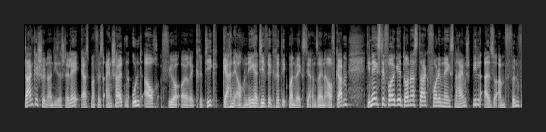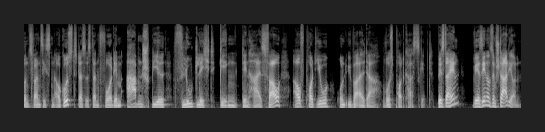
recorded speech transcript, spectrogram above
Dankeschön an dieser Stelle erstmal fürs Einschalten und auch für eure Kritik. Gerne auch negative Kritik, man wächst ja an seinen Aufgaben. Die nächste Folge Donnerstag vor dem nächsten Heimspiel, also am 25. August. Das ist dann vor dem Abendspiel Flutlicht gegen den HSV auf PodU und überall da, wo es Podcasts gibt. Bis dahin, wir sehen uns im Stadion.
